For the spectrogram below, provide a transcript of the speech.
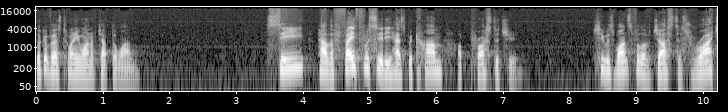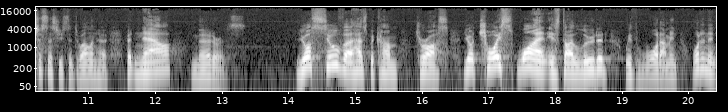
Look at verse 21 of chapter 1. See how the faithful city has become a prostitute. She was once full of justice, righteousness used to dwell in her, but now murderers. Your silver has become dross. Your choice wine is diluted with water. I mean, what an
